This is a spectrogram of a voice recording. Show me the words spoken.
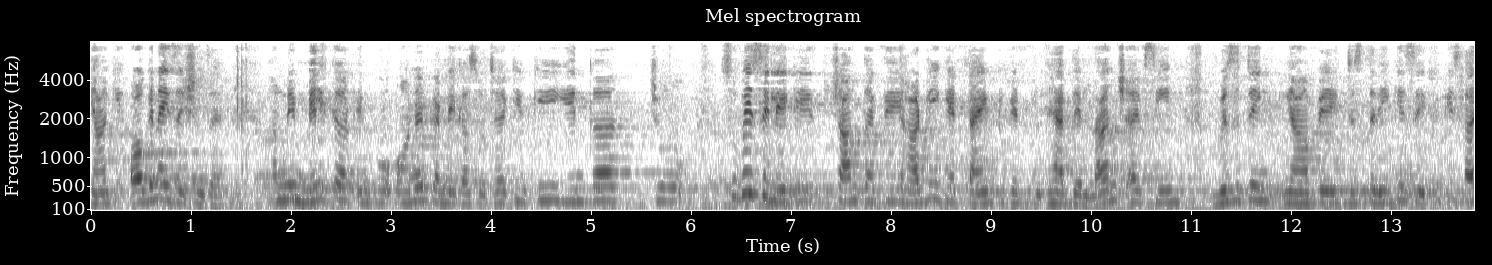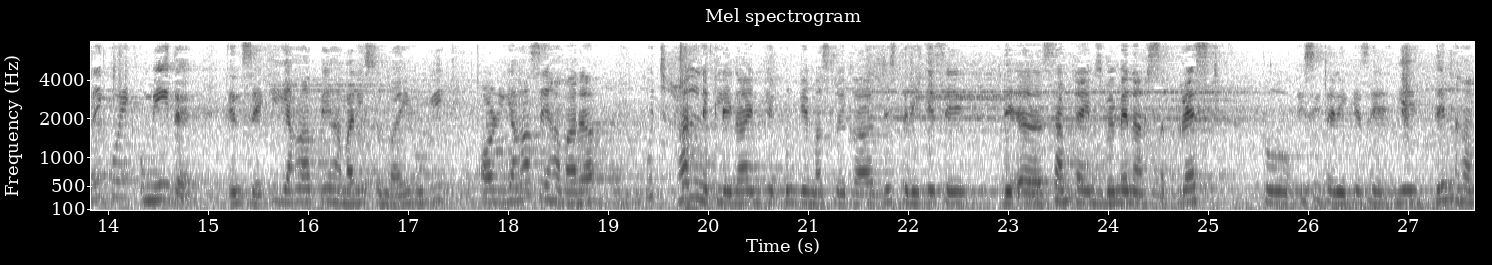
यहाँ की ऑर्गेनाइजेशंस हैं, हमने मिलकर इनको ऑनर करने का सोचा है, क्योंकि ये इनका जो सुबह से लेके शाम तक they hardly get time to get have their lunch I have seen visiting यहाँ पे जिस तरीके से, क्योंकि हर एक को एक उम्मीद है इनसे कि यहाँ पे हमारी सुनवाई होगी और यहाँ से हमारा कुछ हल निकलेगा इनके, उनके मसले का। जिस तरीके से समटाइम्स वेमेन आर सप्रेस्ड तो इसी तरीके से ये दिन हम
